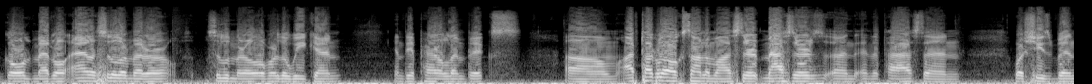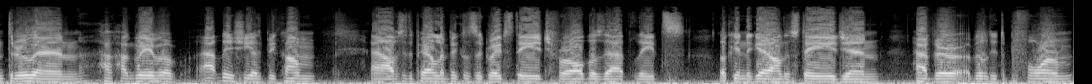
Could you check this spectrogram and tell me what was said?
gold medal and a silver medal, silver medal over the weekend in the Paralympics. Um, I've talked about Oksana Master, Masters in, in the past and what she's been through and how, how great of an athlete she has become. And obviously, the Paralympics is a great stage for all those athletes looking to get on the stage and have their ability to perform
